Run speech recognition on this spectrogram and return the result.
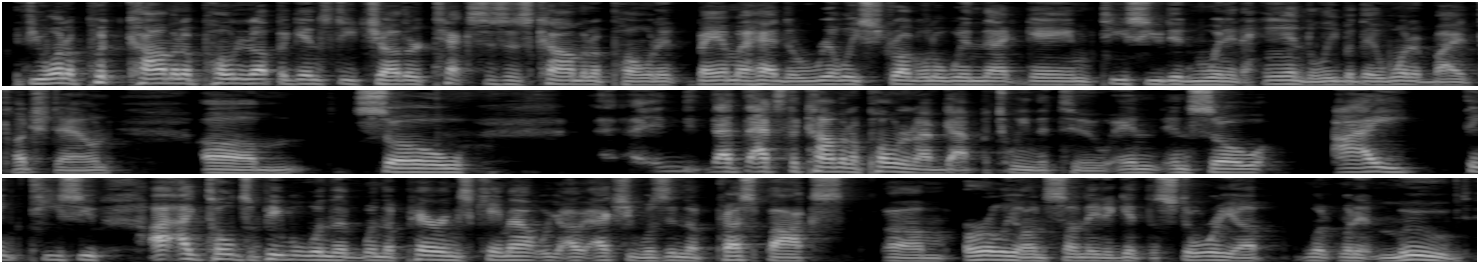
if you want to put common opponent up against each other, Texas is common opponent. Bama had to really struggle to win that game. TCU didn't win it handily, but they won it by a touchdown. Um, so that that's the common opponent I've got between the two, and and so I think TCU. I, I told some people when the when the pairings came out. I actually was in the press box um, early on Sunday to get the story up when, when it moved.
